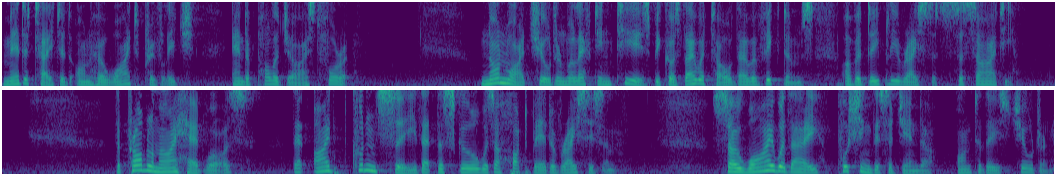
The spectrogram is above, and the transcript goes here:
meditated on her white privilege and apologised for it. Non white children were left in tears because they were told they were victims of a deeply racist society. The problem I had was that I couldn't see that the school was a hotbed of racism. So, why were they pushing this agenda onto these children?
